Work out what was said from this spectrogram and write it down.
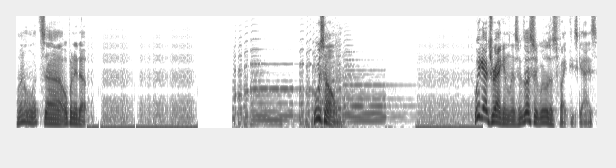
Well, let's uh, open it up. Who's home? We got dragon lizards. Let's, we'll just fight these guys.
